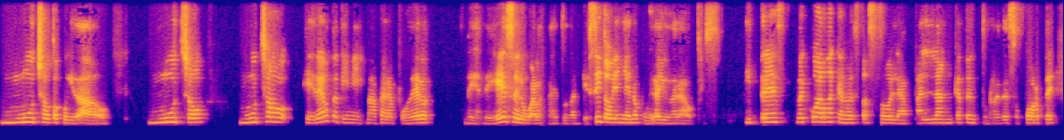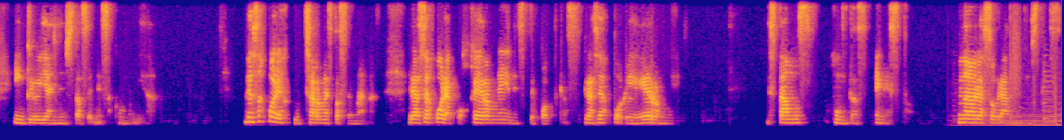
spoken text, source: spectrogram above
Mucho autocuidado, mucho, mucho quererte a ti misma para poder desde ese lugar, desde tu tanquecito bien lleno, poder ayudar a otros. Y tres, recuerda que no estás sola, paláncate en tu red de soporte, incluye a estás en esa comunidad. Gracias por escucharme esta semana. Gracias por acogerme en este podcast. Gracias por leerme, Estamos juntas en esto. Un abrazo grande, ustedes.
